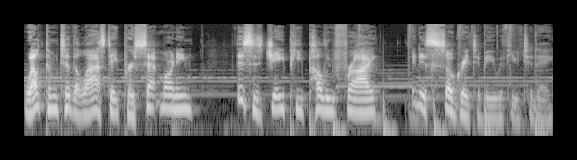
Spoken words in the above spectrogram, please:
Welcome to the last 8% morning. This is JP Pawliw-Fry. It is so great to be with you today.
